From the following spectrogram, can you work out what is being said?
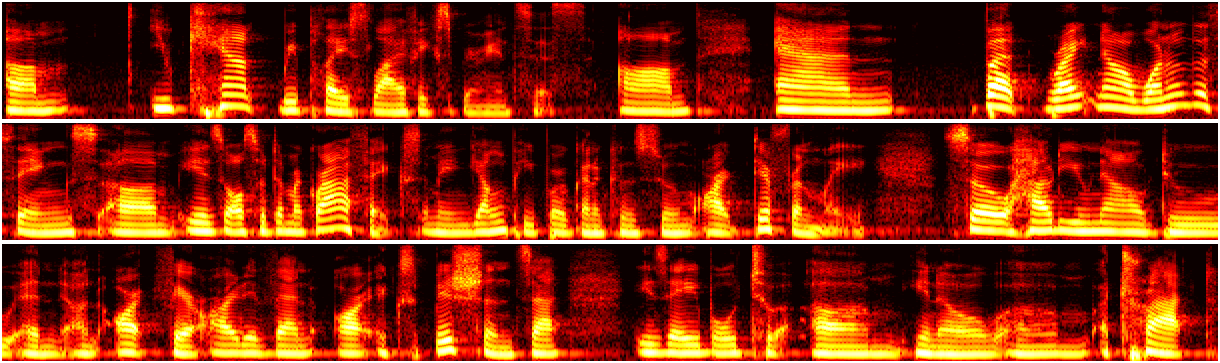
um, you can't replace life experiences, um, and but right now, one of the things um, is also demographics. I mean, young people are going to consume art differently. So, how do you now do an, an art fair, art event, art exhibitions that is able to, um, you know, um, attract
